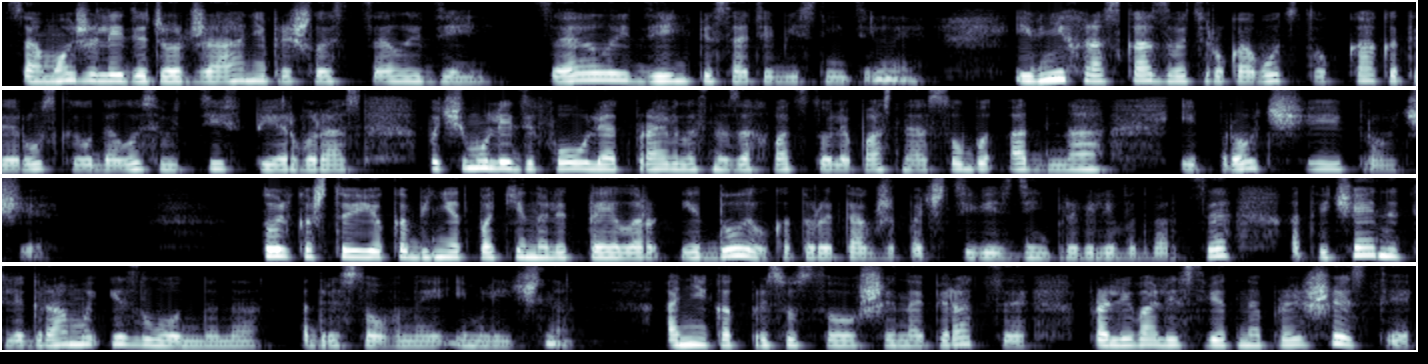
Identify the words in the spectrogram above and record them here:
Самой же леди Джорджиане пришлось целый день целый день писать объяснительные, и в них рассказывать руководству, как этой русской удалось уйти в первый раз, почему леди Фоули отправилась на захват столь опасной особы одна и прочее, и прочее. Только что ее кабинет покинули Тейлор и Дойл, которые также почти весь день провели во дворце, отвечая на телеграммы из Лондона, адресованные им лично — они, как присутствовавшие на операции, проливали свет на происшествие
